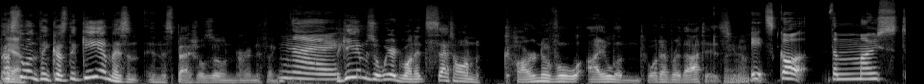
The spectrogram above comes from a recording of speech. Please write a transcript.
That's Yeah. the one thing, because the game isn't in the special zone or anything. No. The game's a weird one. It's set on Carnival Island, whatever that is. You know, It's got the most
